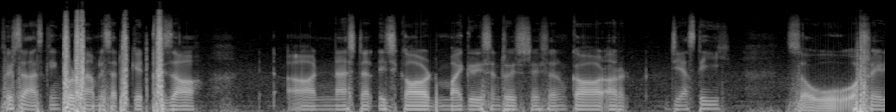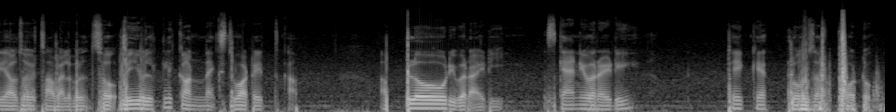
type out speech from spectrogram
so it's asking for family certificate, visa, uh, national age card, migration registration card, or GST. So Australia also it's available. So we will click on next. What it come? Upload your ID. Scan your ID. Take a close-up photo.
